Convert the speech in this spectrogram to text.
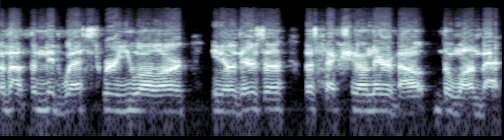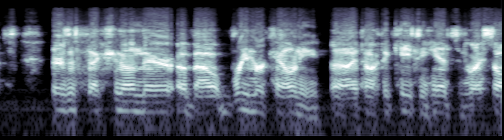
about the Midwest where you all are. You know, there's a, a section on there about the Wombats. There's a section on there about Bremer County. Uh, I talked to Casey Hansen, who I saw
